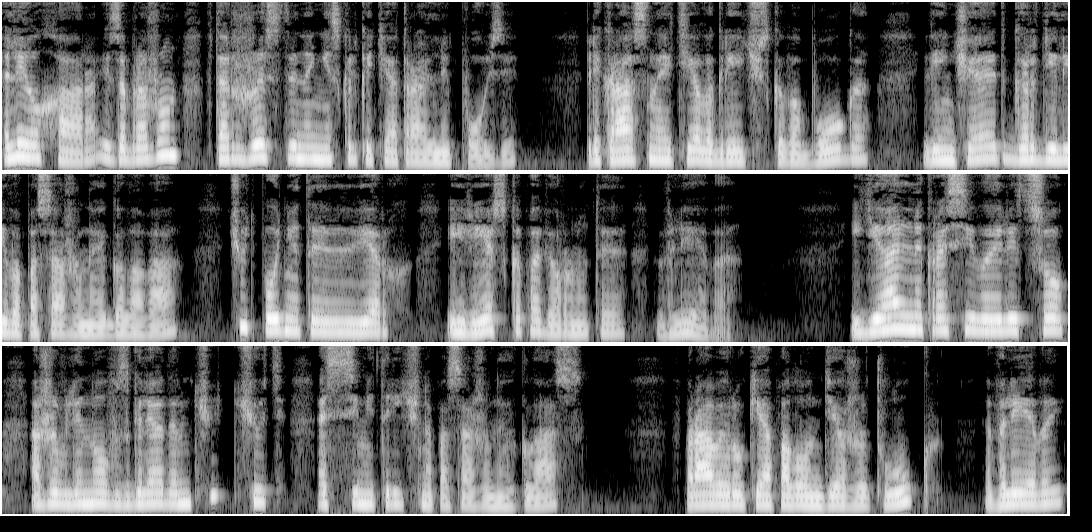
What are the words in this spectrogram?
Леохара изображен в торжественной несколько театральной позе. Прекрасное тело греческого бога венчает горделиво посаженная голова, чуть поднятая вверх и резко повернутая влево. Идеально красивое лицо оживлено взглядом чуть-чуть асимметрично посаженных глаз. Правой руке Аполлон держит лук, в левой,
